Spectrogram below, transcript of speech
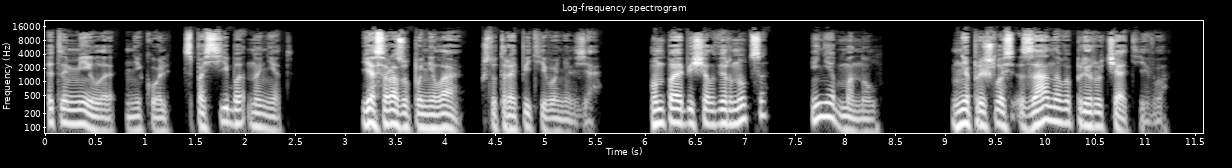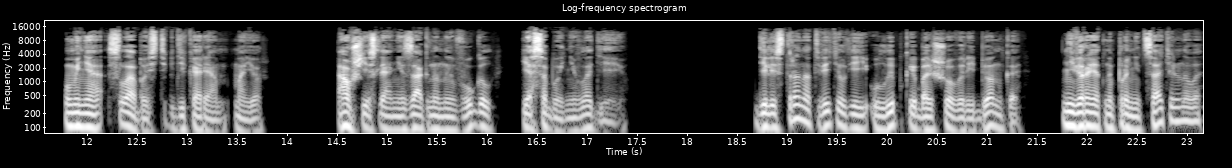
«Это мило, Николь, спасибо, но нет». Я сразу поняла, что торопить его нельзя. Он пообещал вернуться и не обманул. Мне пришлось заново приручать его. У меня слабость к дикарям, майор. А уж если они загнаны в угол, я собой не владею. Делистран ответил ей улыбкой большого ребенка, невероятно проницательного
